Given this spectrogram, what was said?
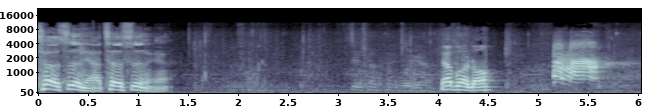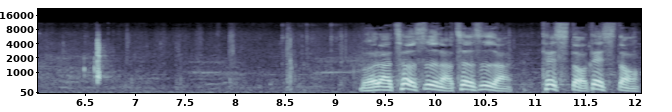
测试你啊，测试呢。要不咯？干嘛？无啦，测试啦，测试啦，test，test。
